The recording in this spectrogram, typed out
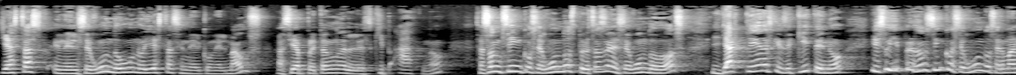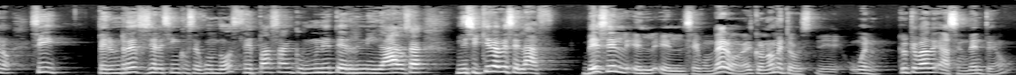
ya estás en el segundo uno, ya estás en el, con el mouse, así apretando el skip ad, ¿no? O sea, son cinco segundos, pero estás en el segundo dos y ya quieres que se quite, ¿no? Y eso, oye, pero son cinco segundos, hermano. Sí, pero en redes sociales cinco segundos se pasan como una eternidad. O sea, ni siquiera ves el ad. Ves el, el, el segundero, el cronómetro. bueno, creo que va de ascendente, ¿no?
